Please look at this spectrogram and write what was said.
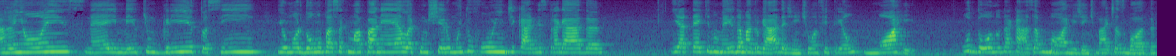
arranhões, né, e meio que um grito, assim, e o mordomo passa com uma panela com um cheiro muito ruim de carne estragada, E até que no meio da madrugada, gente, o anfitrião morre. O dono da casa morre, gente, bate as botas.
